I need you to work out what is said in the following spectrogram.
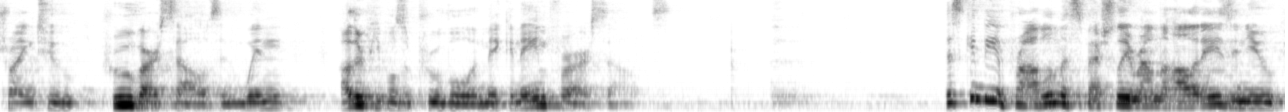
Trying to prove ourselves and win other people's approval and make a name for ourselves. This can be a problem, especially around the holidays, and you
